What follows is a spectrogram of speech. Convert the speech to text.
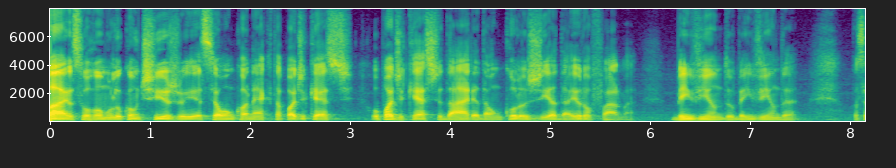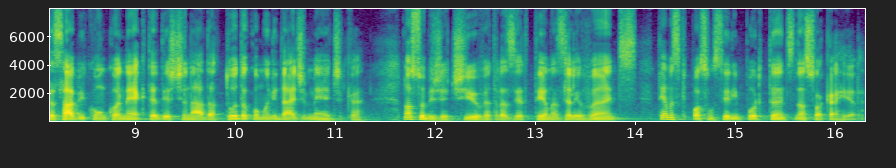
Olá, eu sou Rômulo Contígio e esse é o OnConecta Podcast, o podcast da área da oncologia da Eurofarma. Bem-vindo, bem-vinda. Você sabe que o OnConecta é destinado a toda a comunidade médica. Nosso objetivo é trazer temas relevantes, temas que possam ser importantes na sua carreira.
